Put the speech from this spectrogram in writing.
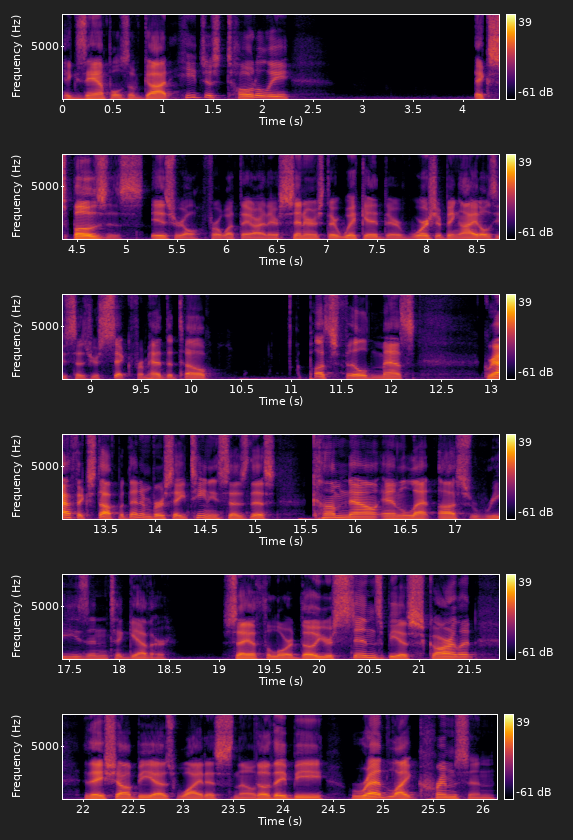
examples of God. He just totally exposes Israel for what they are. They're sinners, they're wicked, they're worshiping idols. He says, You're sick from head to toe, pus filled mess, graphic stuff. But then in verse 18, he says this Come now and let us reason together saith the Lord. Though your sins be as scarlet, they shall be as white as snow. Though they be red like crimson,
